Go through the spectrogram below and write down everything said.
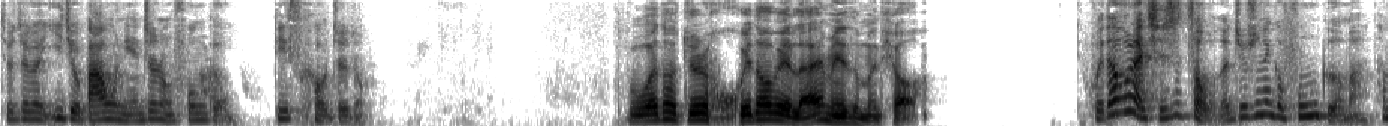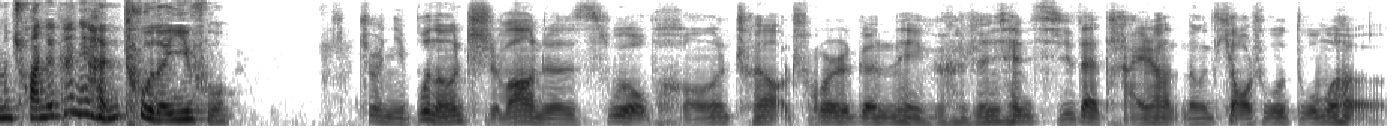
就这个一九八五年这种风格，disco 这种。我倒觉得回到未来没怎么跳。回到未来其实走的就是那个风格嘛，他们穿着看起来很土的衣服。就是你不能指望着苏有朋、陈小春跟那个 任贤齐在台上能跳出多么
